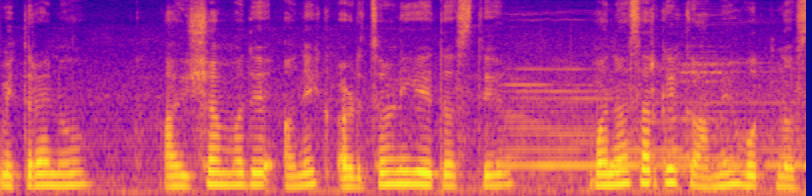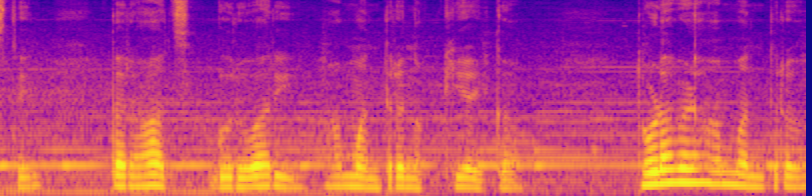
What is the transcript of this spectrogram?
मित्रांनो आयुष्यामध्ये अनेक अडचणी येत असतील मनासारखे कामे होत नसतील तर आज गुरुवारी हा मंत्र नक्की ऐका. थोडा वेळ हा मंत्र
